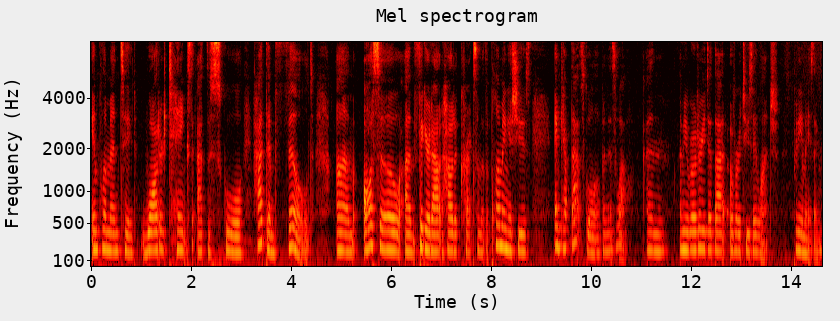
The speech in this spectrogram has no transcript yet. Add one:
implemented water tanks at the school had them filled um, also um, figured out how to correct some of the plumbing issues and kept that school open as well. And i mean rotary did that over a tuesday lunch. Pretty amazing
